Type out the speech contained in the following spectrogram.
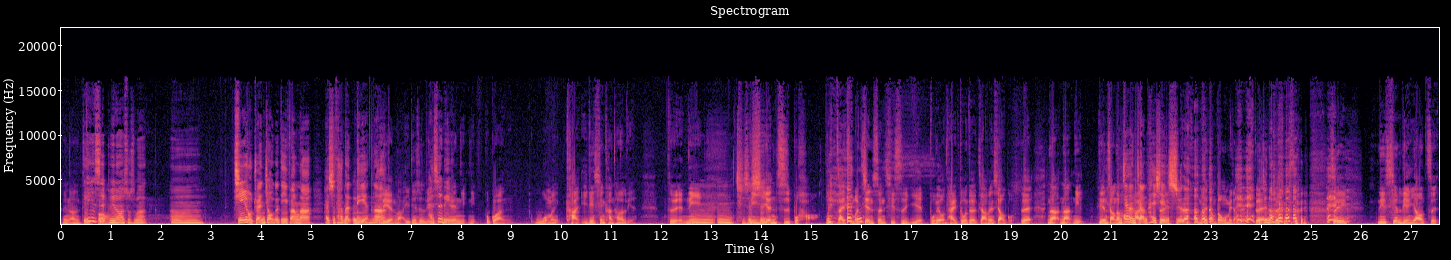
最难的地方一定是，比方说什么，嗯。肌肉转角的地方啦，还是他的脸呢？脸啦，一定是脸，还是脸？因为你你不管我们看，一定先看他的脸。对你，嗯嗯，其实你颜值不好，你再怎么健身，其实也不会有太多的加分效果。对，那那你脸长得好看，你这样讲太现实了。我们在讲动物，没讲人。对，对，所以所以你先脸要最，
